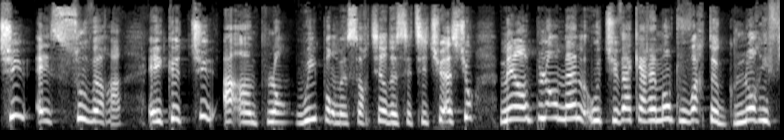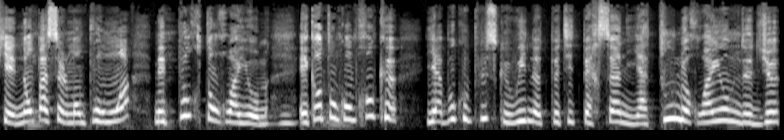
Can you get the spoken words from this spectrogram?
tu es souverain et que tu as un plan, oui, pour me sortir de cette situation, mais un plan même où tu vas carrément pouvoir te glorifier, non pas seulement pour moi, mais pour ton royaume. Et quand on comprend qu'il y a beaucoup plus que, oui, notre petite personne, il y a tout le royaume de Dieu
